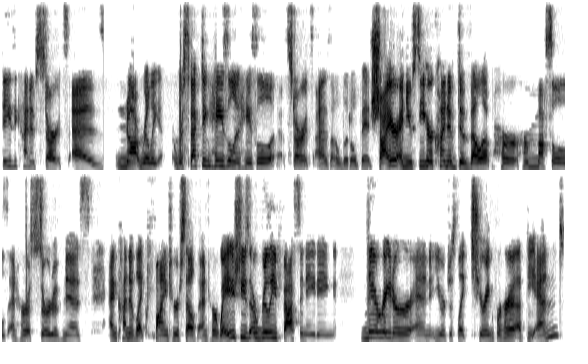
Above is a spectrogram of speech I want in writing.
Daisy kind of starts as not really respecting Hazel, and Hazel starts as a little bit shyer. And you see her kind of develop her her muscles and her assertiveness, and kind of like find herself and her way. She's a really fascinating narrator, and you're just like cheering for her at the end.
